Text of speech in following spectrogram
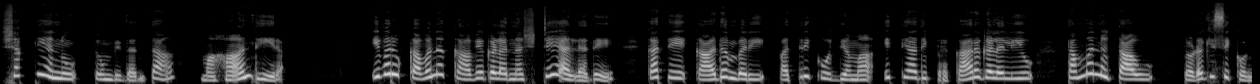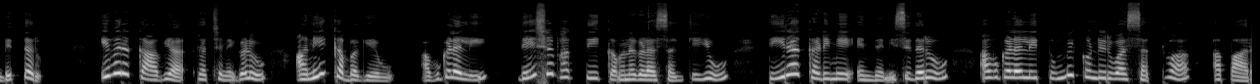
ಶಕ್ತಿಯನ್ನು ತುಂಬಿದಂಥ ಮಹಾನ್ ಧೀರ. ಇವರು ಕವನ ಕಾವ್ಯಗಳನ್ನಷ್ಟೇ ಅಲ್ಲದೆ ಕತೆ, ಕಾದಂಬರಿ, ಪತ್ರಿಕೋದ್ಯಮ ಇತ್ಯಾದಿ ಪ್ರಕಾರಗಳಲ್ಲಿಯೂ ತಮ್ಮನ್ನು ತಾವು ತೊಡಗಿಸಿಕೊಂಡಿದ್ದರು. ಇವರ ಕಾವ್ಯ ರಚನೆಗಳು ಅನೇಕ ಬಗೆಯವು. ಅವುಗಳಲ್ಲಿ ದೇಶಭಕ್ತಿ ಕವನಗಳ ಸಂಖ್ಯೆಯು ತೀರಾ ಕಡಿಮೆ ಎಂದೆನಿಸಿದರೂ ಅವುಗಳಲ್ಲಿ ತುಂಬಿಕೊಂಡಿರುವ ಸತ್ವ ಅಪಾರ.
